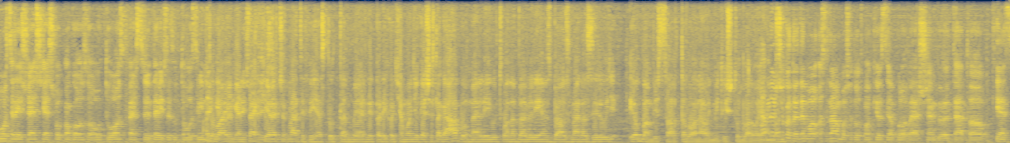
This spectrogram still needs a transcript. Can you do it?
Porcelésre esélyes volt maga az autó, azt persze, hogy Davis tudta hozni mindenképpen. Hát, igen, pekjére csak Latifihez tudtad mérni, pedig hogyha mondjuk esetleg Albon mellé ült volna be Williamsbe, az már azért úgy jobban visszaadta volna, hogy mit is tud valójában. Hát nagyon sokat, de azt nem ott van kihozni abból a versenyből, tehát a 9.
